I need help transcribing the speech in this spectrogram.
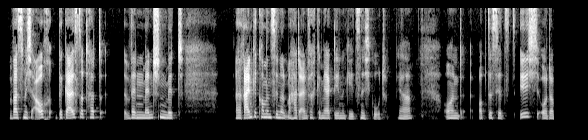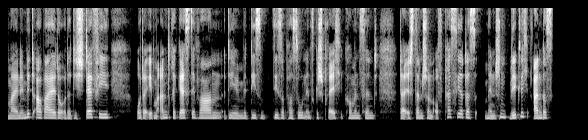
was mich auch begeistert hat, wenn Menschen mit reingekommen sind und man hat einfach gemerkt, denen geht's nicht gut. Ja. Und ob das jetzt ich oder meine Mitarbeiter oder die Steffi oder eben andere Gäste waren, die mit diesem, dieser Person ins Gespräch gekommen sind, da ist dann schon oft passiert, dass Menschen wirklich anders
